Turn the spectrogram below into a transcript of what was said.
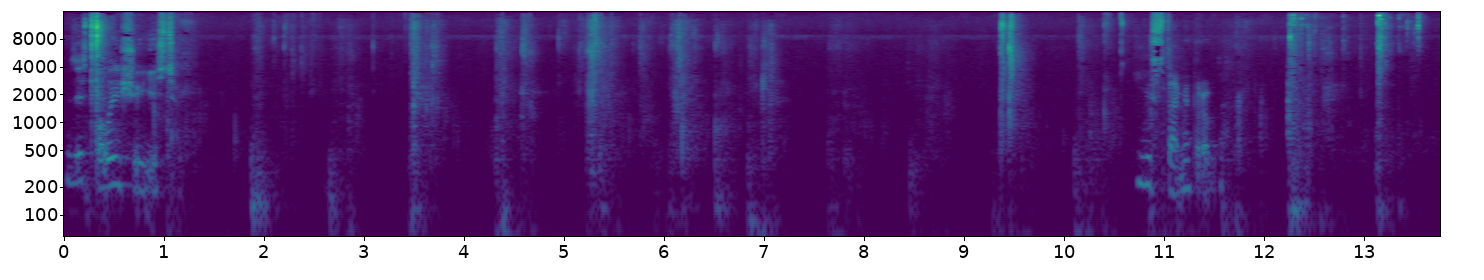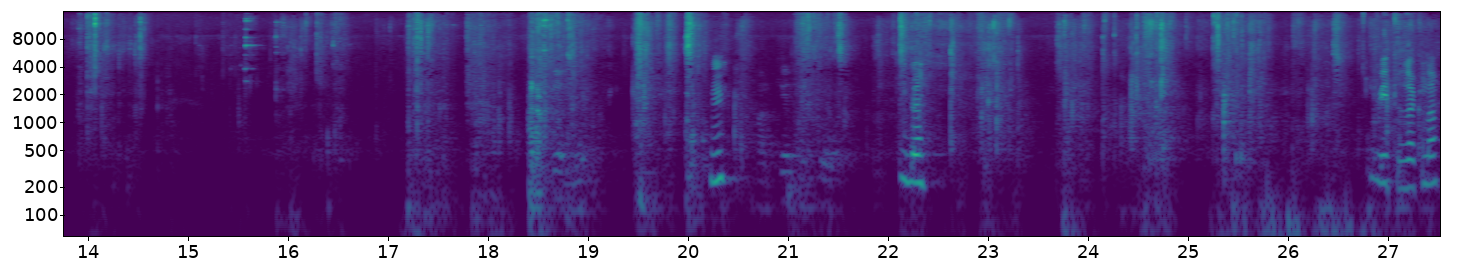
Здесь полы еще есть. Местами, правда. Да. Вид из окна.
